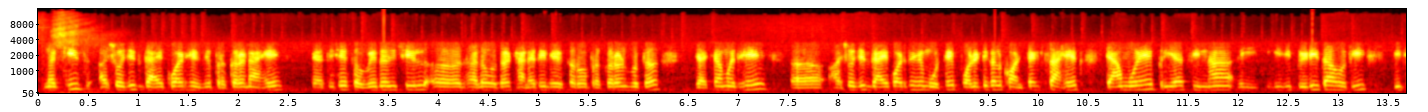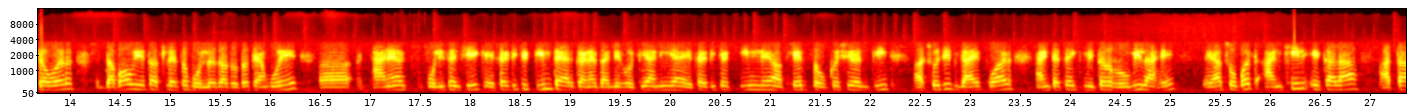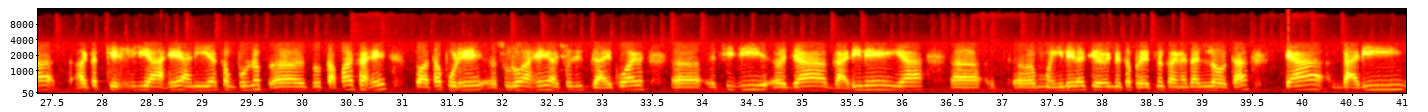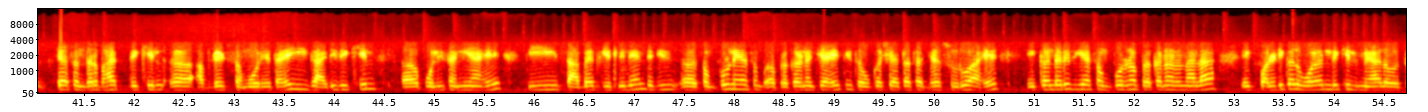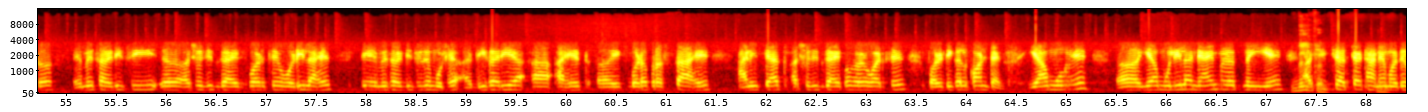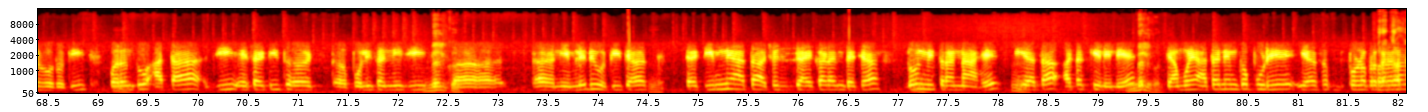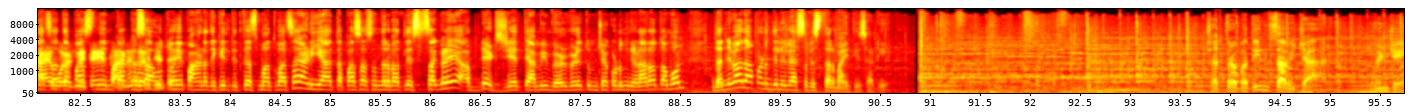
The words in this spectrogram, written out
नक्कीच अश्वजित गायकवाड हे जे प्रकरण आहे ते अतिशय संवेदनशील झालं होतं. ठाण्यातील हे सर्व प्रकरण होतं. ज्याच्यामध्ये अ, अश्वजित गायकवाडचे हे मोठे पॉलिटिकल कॉन्टॅक्ट आहेत. त्यामुळे प्रिया सिन्हा ही जी पीडिता होती तिच्यावर दबाव येत असल्याचं बोललं जात होतं. त्यामुळे ठाण्या पोलिसांची एक एसआयटीची टीम तयार करण्यात आली होती आणि या एसआयटीच्या टीमने अखेर चौकशी अंती अश्वजित गायकवाड आणि त्याचा एक मित्र रोमिल आहे. यासोबत आणखीन एकाला आता अटक केलेली आहे आणि या संपूर्ण जो तपास आहे तो आता पुढे सुरू आहे. अश्वजित गायकवाड ची जी ज्या गाडीने या महिलेला चिरडण्याचा प्रयत्न करण्यात आलेला होता त्या गाडीच्या संदर्भात देखील अपडेट समोर येत आहे. ही गाडी देखील पोलिसांनी आहे ती ताब्यात घेतलेली आहे आणि त्याची संपूर्ण या प्रकरणाची आहे ती चौकशी आता सध्या सुरू आहे. एकंदरीत या संपूर्ण प्रकरणाला एक पॉलिटिकल वळण देखील मिळालं होतं. M S R D C Ashwajit गायकवाडचे वडील आहेत. ते एम एस आर डी सीचे मोठे अधिकारी आहेत. एक बडप्रस्त आहे. आणि त्यात अश्वजित गायकवाडचे पॉलिटिकल कॉन्टॅक्ट यामुळे या मुलीला न्याय मिळत नाहीये. अशी चर्चा ठाण्यामध्ये होत होती. परंतु आता जी एसआयटी पोलिसांनी जी नेमलेली होती त्या त्या टीमने आता अश्वजित गायकवाड आणि त्याच्या दोन मित्रांना आहे ती आता अटक केलेली आहे. त्यामुळे आता नेमकं पुढे या पूर्ण प्रकरणाला काय वळण हे. हे पाहणं देखील तितकंच महत्वाचं आहे आणि या तपासासंदर्भातले सगळे अपडेट्स जे आहेत ते आम्ही वेळोवेळी तुमच्याकडून घेणार आहोत अमोल. धन्यवाद आपण दिलेल्या सविस्तर माहितीसाठी. छत्रपतींचा विचार. म्हणजे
